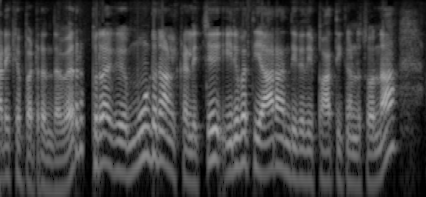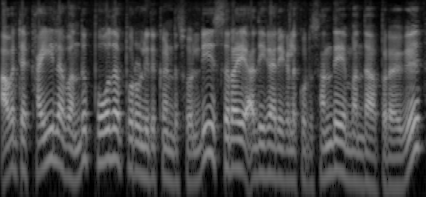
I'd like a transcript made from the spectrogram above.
அடைக்கப்பட்டிருந்தவர். பிறகு மூன்று நாள் கழித்து இருபத்தி ஆறாம் தேதி பார்த்தீங்கன்னு சொன்னால் அவற்றை கையில் வந்து போதைப்பொருள் இருக்குன்னு சொல்லி சிறை அதிகாரிகளுக்கு ஒரு சந்தேகம் வந்த பிறகு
